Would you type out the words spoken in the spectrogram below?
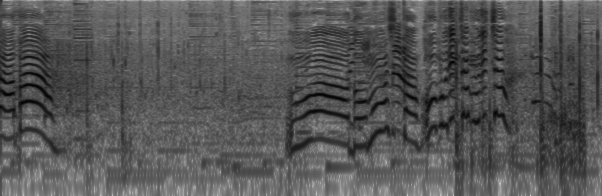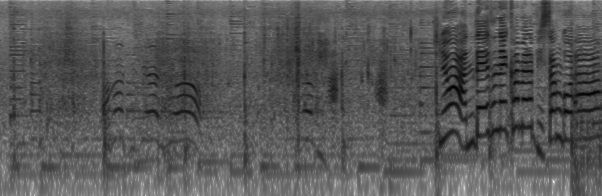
와봐. 우와, 너무 멋있다. 오, 부딪혀, 부딪혀. 준영아, 안 돼. 선생님 카메라 비싼 거야.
